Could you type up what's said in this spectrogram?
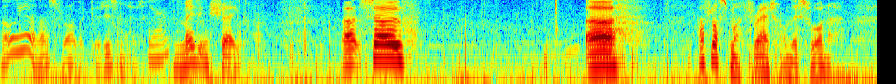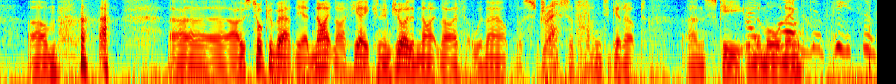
Oh yeah, that's rather good, isn't it? Yeah. Amazing shape. Uh, so, uh, I've lost my thread on this one. Um, uh, I was talking about yeah, nightlife. Yeah, you can enjoy the nightlife without the stress of having to get up and ski in I the morning. found a piece of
